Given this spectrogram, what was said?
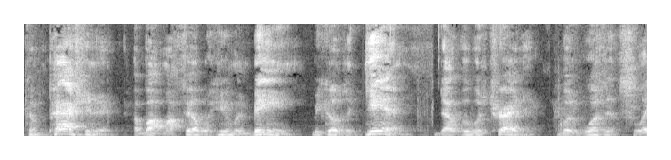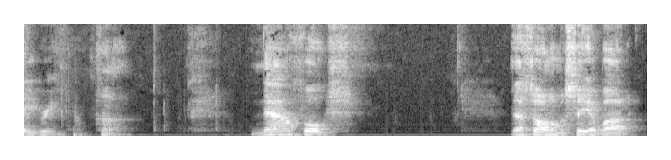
compassionate about my fellow human being because again, that it was tragic. But was it slavery? Huh. Now, folks, that's all I'm gonna say about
